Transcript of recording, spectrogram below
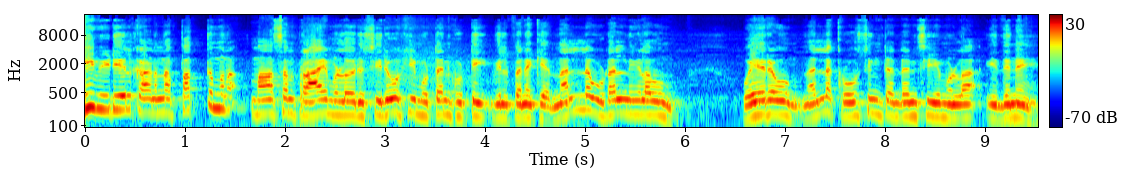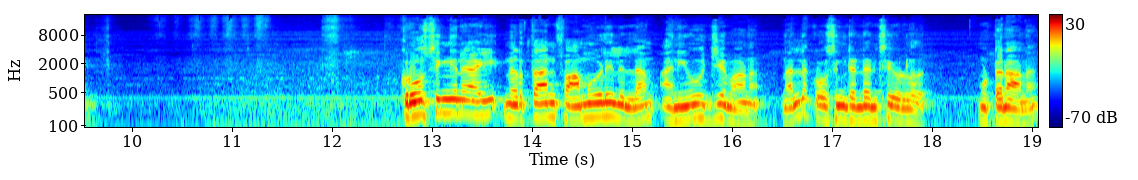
ഈ വീഡിയോയിൽ കാണുന്ന പത്ത് മാസം പ്രായമുള്ള ഒരു സിരോഹി മുട്ടൻകുട്ടി വിൽപ്പനയ്ക്ക് നല്ല ഉടൽ നീളവും ഉയരവും നല്ല ക്രോസിംഗ് ടെൻഡൻസിയുമുള്ള ഇതിനെ ക്രോസിങ്ങിനായി നിർത്താൻ ഫാമുകളിലെല്ലാം അനുയോജ്യമാണ്. നല്ല ക്രോസിംഗ് ടെൻഡൻസി ഉള്ളത്. മുട്ടനാണ്.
